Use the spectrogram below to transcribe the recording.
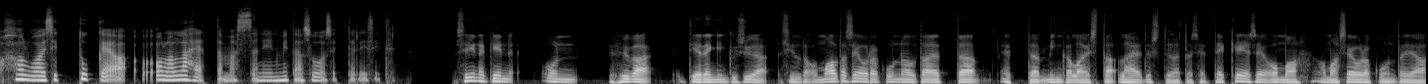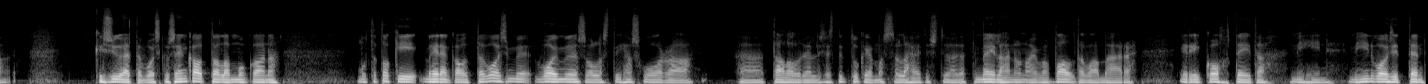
haluaisit tukea olla lähettämässä, niin mitä suosittelisit? Siinäkin on hyvä tietenkin kysyä siltä omalta seurakunnalta, että, että minkälaista lähetystyötä se tekee se oma, oma seurakunta ja kysyä, että voisiko sen kautta olla mukana. Mutta toki meidän kautta voisi, voi myös olla ihan suoraa ää, taloudellisesti tukemassa lähetystyötä. Että meillähän on aivan valtava määrä eri kohteita, mihin, mihin voi sitten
